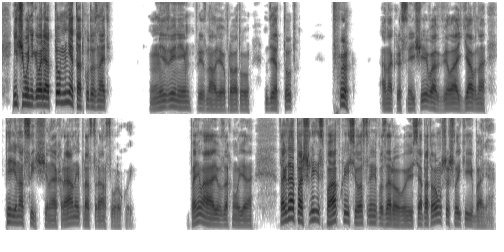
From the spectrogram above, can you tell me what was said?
— ничего не говорят, то мне-то откуда знать?» «Извини», — признал я ее правоту. «Дед тут?» «Фу!» Она красноречиво обвела явно перенасыщенной охраной пространство рукой. «Понимаю», — вздохнул я. «Тогда пошли с папкой и сестрами поздороваюсь, а потом шашлыки и баня.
